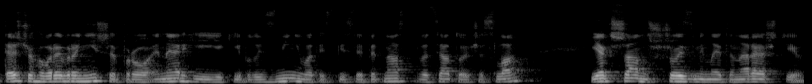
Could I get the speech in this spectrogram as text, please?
те, що говорив раніше про енергії, які будуть змінюватись після 15-20 числа, як шанс щось змінити нарешті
